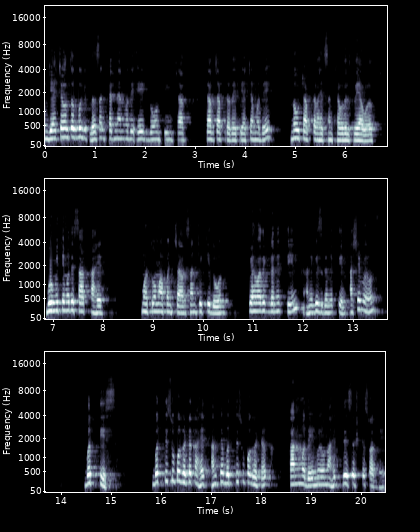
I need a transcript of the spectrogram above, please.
म्हणजे याच्यावर जर बघितलं संख्या ज्ञानमध्ये एक दोन तीन चार चार चॅप्टर आहेत. याच्यामध्ये नऊ चॅप्टर आहेत संख्यावरील क्रियावर. भूमितीमध्ये सात आहेत. महत्वमापन चार सांख्यिकी दोन व्यावहारिक गणित तीन आणि बीजगणित तीन असे मिळून बत्तीस. बत्तीस उपघटक आहेत आणि त्या बत्तीस उपघटकांमध्ये मिळून आहेत त्रेसष्ट स्वाध्याय.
